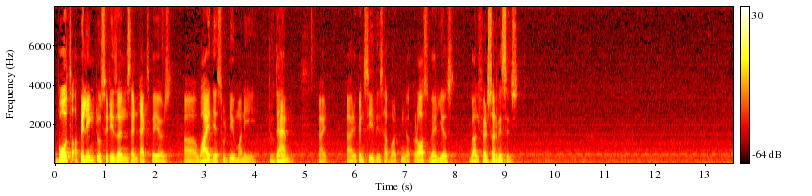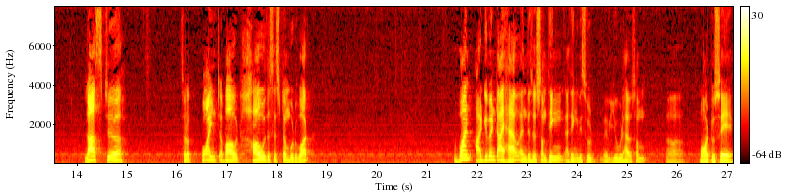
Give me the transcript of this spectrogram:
both appealing to citizens and taxpayers uh, why they should give money to them, right? And you can see this working across various welfare services. Last uh, sort of point about how the system would work. One argument I have, and this is something I think this would, you would have some uh, more to say,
